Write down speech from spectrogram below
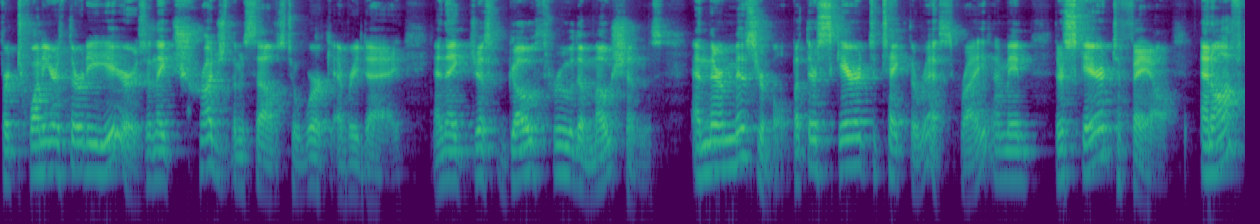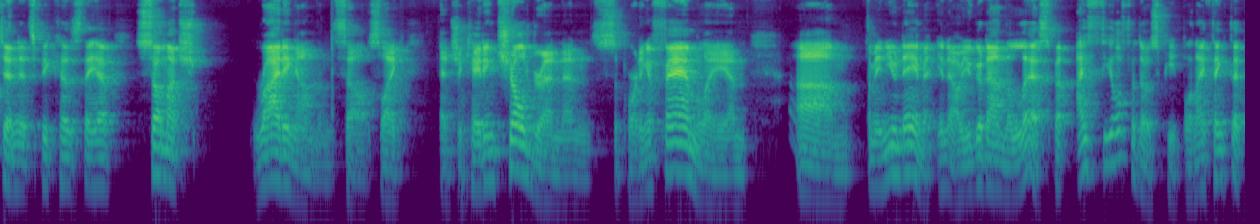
for 20 or 30 years and they trudge themselves to work every day and they just go through the motions and they're miserable but they're scared to take the risk right i mean they're scared to fail and often it's because they have so much riding on themselves like educating children and supporting a family and um, I mean, you name it, you know, you go down the list, but I feel for those people. And I think that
